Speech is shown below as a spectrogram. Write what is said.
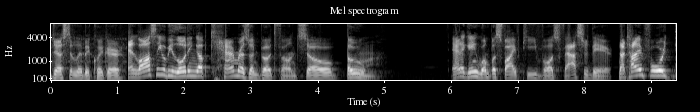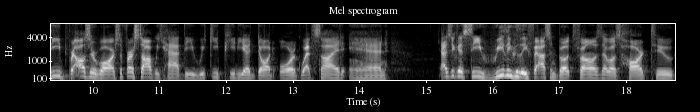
Just a little bit quicker. And lastly, we'll be loading up cameras on both phones, so boom. And again, OnePlus 5T was faster there. Now time for the browser wars. So first off, we have the wikipedia.org website and as you can see, really, really fast on both phones. That was hard to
